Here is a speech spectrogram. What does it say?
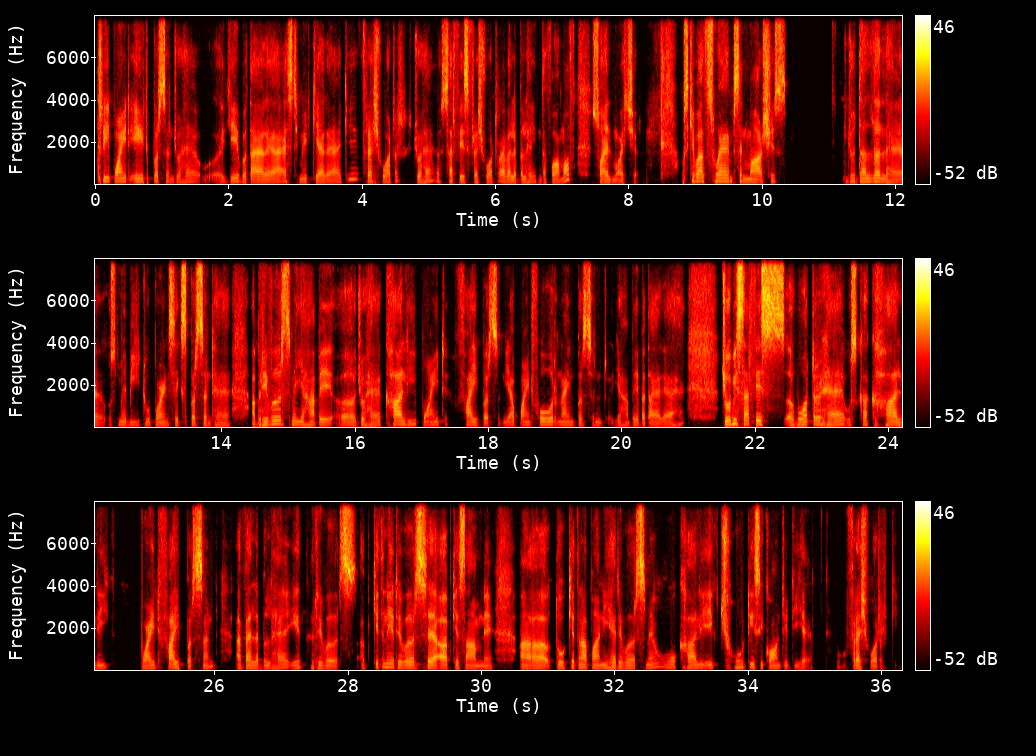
3.8 परसेंट जो है, ये बताया गया है एस्टिमेट किया गया है कि फ्रेश वाटर जो है सरफेस फ्रेश वाटर अवेलेबल है in the form of soil moisture उसके बाद स्वैम्प्स एंड मार्शेस जो दलदल है, उसमें भी 2.6 परसेंट है। अब रिवर्स में यहाँ पे जो है, खाली 0.5 परसेंट या 0.49 परसेंट यहाँ पे बताया गया है। जो भी सरफेस वाटर है, उसका खाली 0.5 परसेंट अवेलेबल है इन रिवर्स अब कितने रिवर्स है आपके सामने? आ, तो कितना पानी है रिवर्स में? वो खाली एक छोटी सी क्वांटिटी है फ्रेश वाटर की।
